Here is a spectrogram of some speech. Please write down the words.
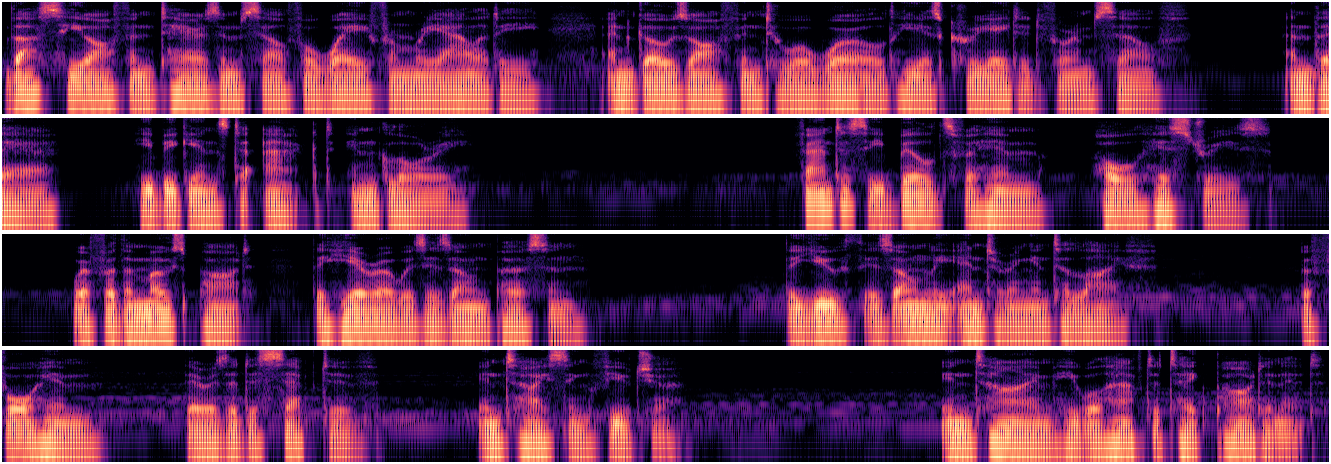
Thus he often tears himself away from reality and goes off into a world he has created for himself, and there he begins to act in glory. Fantasy builds for him whole histories, where for the most part the hero is his own person. The youth is only entering into life. Before him, there is a deceptive, enticing future. In time, he will have to take part in it.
